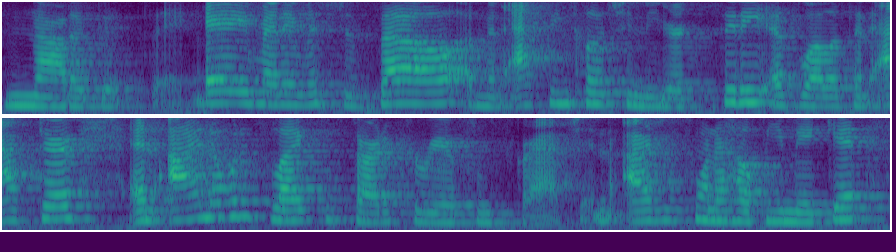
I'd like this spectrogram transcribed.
not a good thing. Hey, my name is Giselle. I'm an acting coach in New York City as well as an actor, and I know what it's like to start a career from scratch, and I just wanna help you make it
